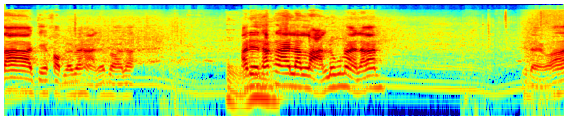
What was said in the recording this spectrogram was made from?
ต้าเจคอบอะไรไปหาเรียบร้อยแล้วโอ้โหอะเดี๋ยวทักทายหลานๆลุงหน่อยแล้วกันที่ไหนว่า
